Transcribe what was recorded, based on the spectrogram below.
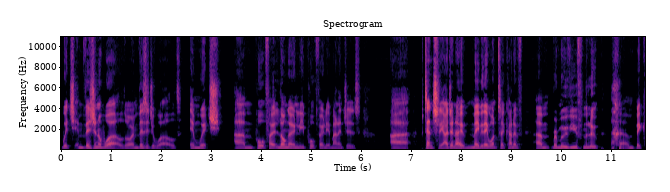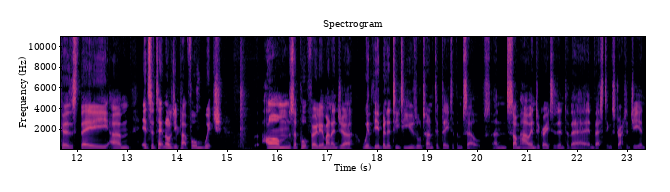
which envision a world or envisage a world in which um, portfolio long only portfolio managers uh, potentially I don't know maybe they want to kind of um, remove you from the loop because they um, it's a technology platform which arms a portfolio manager with the ability to use alternative data themselves and somehow integrate it into their investing strategy and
